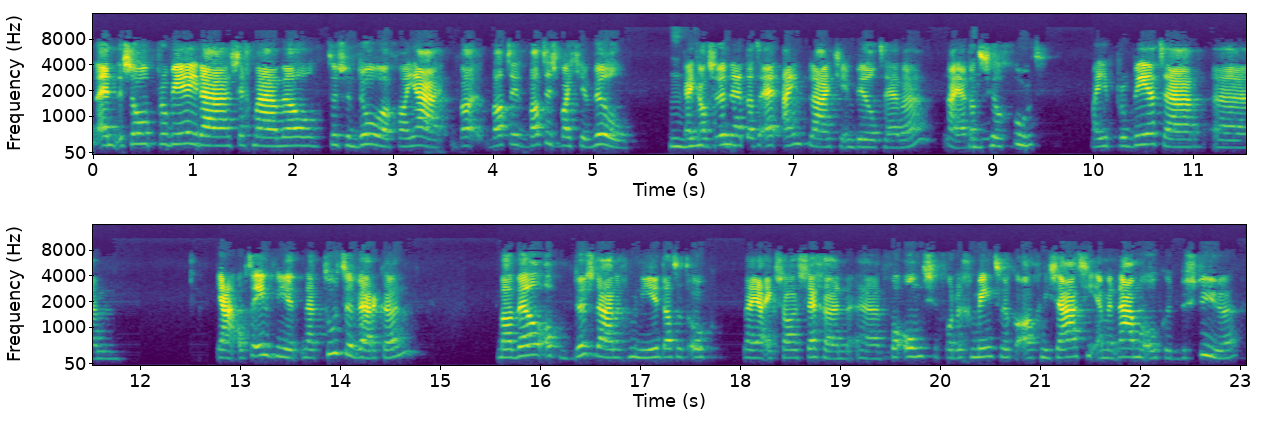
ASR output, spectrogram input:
en zo probeer je daar zeg maar wel tussendoor van ja, wat is wat, is wat je wil? Mhm. Kijk, als we net dat e-, eindplaatje in beeld hebben, nou ja, dat is mhm. heel goed. Maar je probeert daar um, ja, op de een of andere manier naartoe te werken, maar wel op dusdanige manier dat het ook nou ja, ik zou zeggen, uh, voor ons, voor de gemeentelijke organisatie en met name ook het bestuur,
